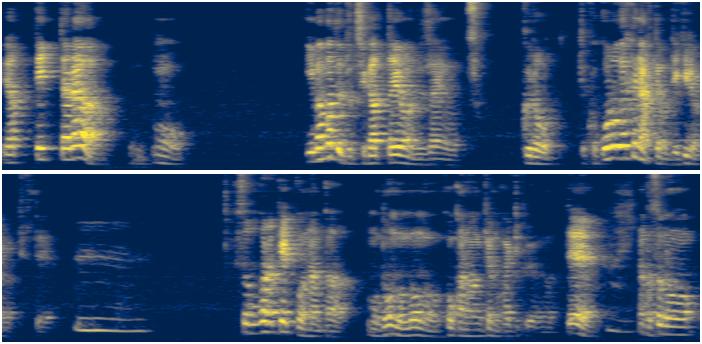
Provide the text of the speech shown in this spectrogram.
やっていったら、もう、今までと違ったようなデザインを作ろうって心がけなくてもできるようになってきて、うん。そこから結構なんか、もうどんどんどんどん他の案件も入ってくるようになって、はいなんかその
